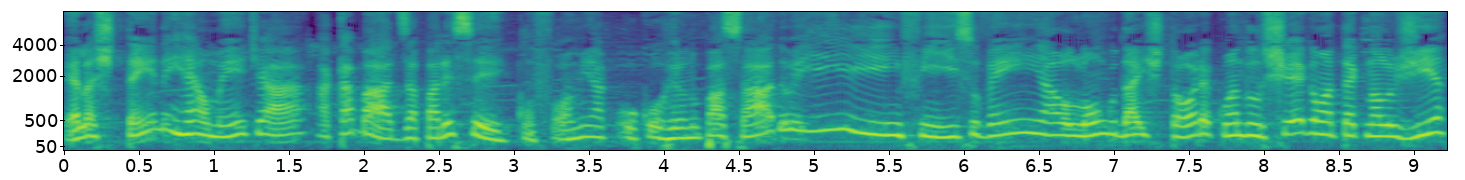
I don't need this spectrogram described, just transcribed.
elas tendem realmente a acabar a desaparecer, conforme ocorreu no passado e, enfim, isso vem ao longo da história. Quando chega uma tecnologia,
